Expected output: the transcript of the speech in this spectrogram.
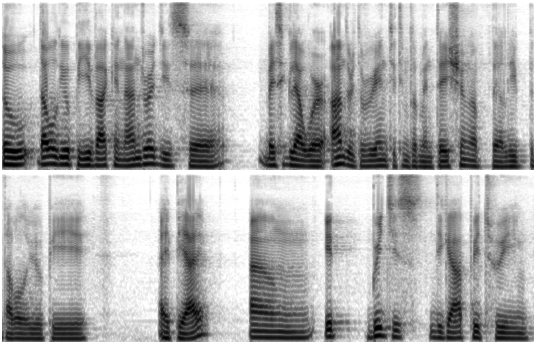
So WPE backend Android is uh, basically our Android-oriented implementation of the libwpe API. Um, it bridges the gap between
